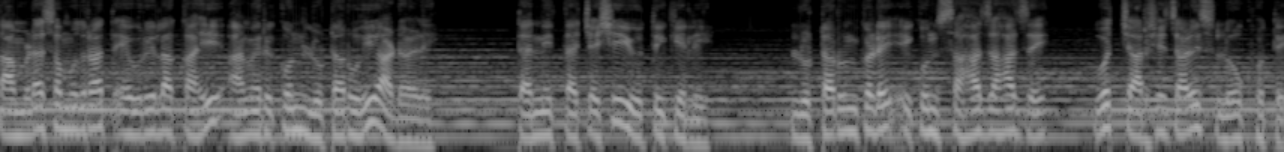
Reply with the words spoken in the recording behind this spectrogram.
तांबड्या समुद्रात एव्हरीला काही अमेरिकन लुटारूही आढळले. त्यांनी त्याच्याशी युती केली. लुटारूंकडे एकूण सहा जहाजे व चारशे चाळीस लोक होते.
